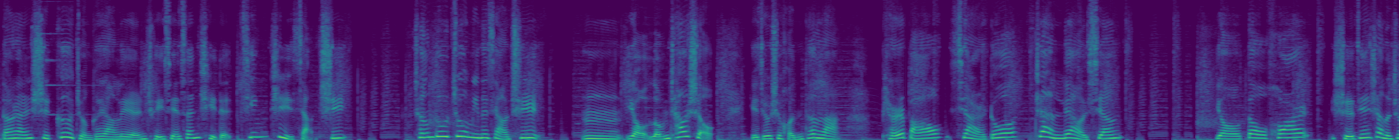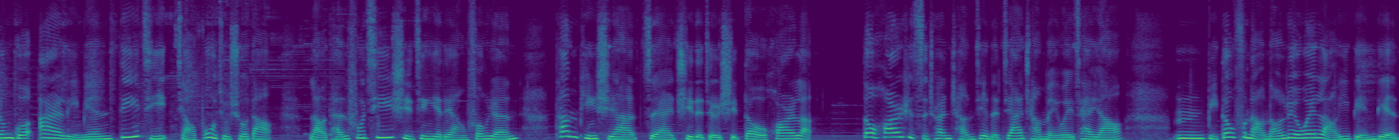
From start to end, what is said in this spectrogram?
当然是各种各样令人垂涎三尺的精致小吃。成都著名的小吃，嗯，有龙抄手，也就是馄饨啦，皮儿薄，馅儿多，蘸料香；有豆花儿，《舌尖上的中国二》里面第一集脚步就说到，老谭夫妻是敬业的养蜂人，他们平时啊最爱吃的就是豆花了。豆花是四川常见的家常美味菜肴。嗯，比豆腐脑呢略微老一点点。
